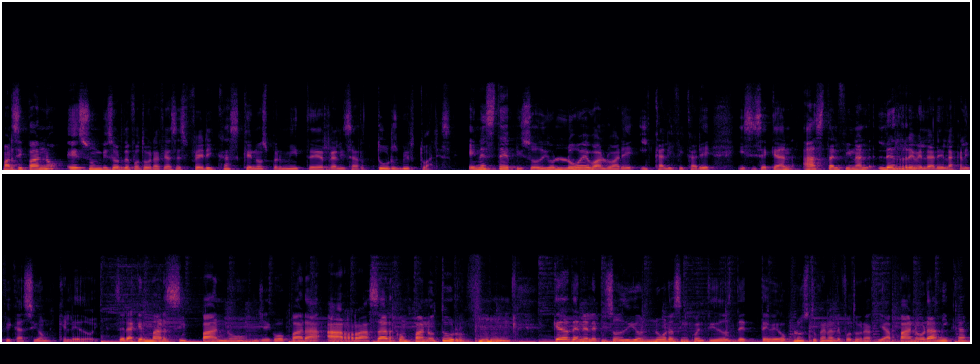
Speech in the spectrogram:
Marcipano es un visor de fotografías esféricas que nos permite realizar tours virtuales. En este episodio lo evaluaré y calificaré y si se quedan hasta el final les revelaré la calificación que le doy. ¿Será que Marcipano llegó para arrasar con Panotour? Quédate en el episodio número 52 de TVO Plus, tu canal de fotografía panorámica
